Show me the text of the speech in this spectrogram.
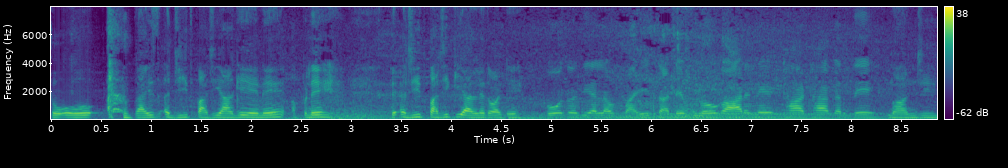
तो गाइज अजीत पाजी आ गए ने अपने ਤੇ ਅਜੀਤ ਪਾਜੀ ਕੀ ਹਾਲ ਨੇ ਤੁਹਾਡੇ ਬਹੁਤ ਵਧੀਆ ਲਵ ਭਾਜੀ ਤੁਹਾਡੇ ਵਲੌਗ ਆ ਰਹੇ ਨੇ ਠਾ ਠਾ ਕਰਦੇ ਹਾਂਜੀ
